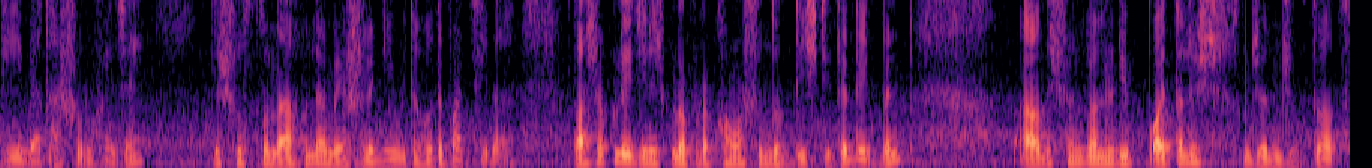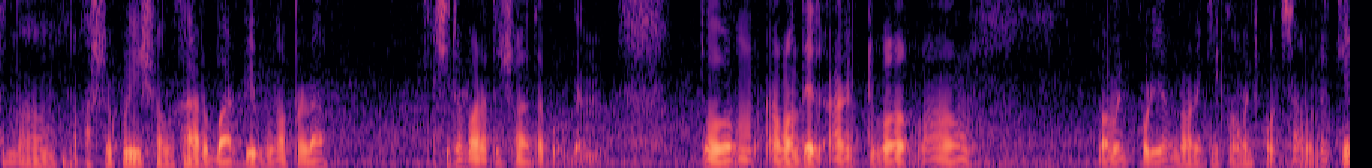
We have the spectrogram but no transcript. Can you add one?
দিয়ে ব্যথা শুরু হয়ে যায়। তো সুস্থ না হলে আমি আসলে নিয়মিত হতে পারছি না। তো আশা করি এই জিনিসগুলো আপনারা ক্ষমা সুন্দর দৃষ্টিতে দেখবেন। আমাদের সঙ্গে অলরেডি পঁয়তাল্লিশ জন যুক্ত আছেন। আশা করি এই সংখ্যা আর বাড়বে এবং আপনারা সেটা বাড়াতে সহায়তা করবেন। তো আমাদের আরেকটু কমেন্ট পড়ি, আমরা অনেকেই কমেন্ট করছে আমাদেরকে।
